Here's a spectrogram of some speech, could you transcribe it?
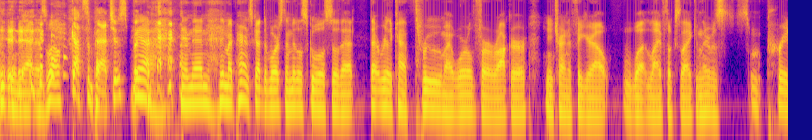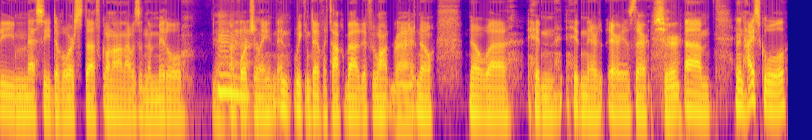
in that as well got some patches, but yeah, and then then my parents got divorced in middle school, so that that really kind of threw my world for a rocker. You know, trying to figure out what life looks like, and there was some pretty messy divorce stuff going on. I was in the middle, unfortunately, and, and we can definitely talk about it if we want. Right. There's no no uh, hidden hidden ar- areas there. sure. Um, and then high school,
